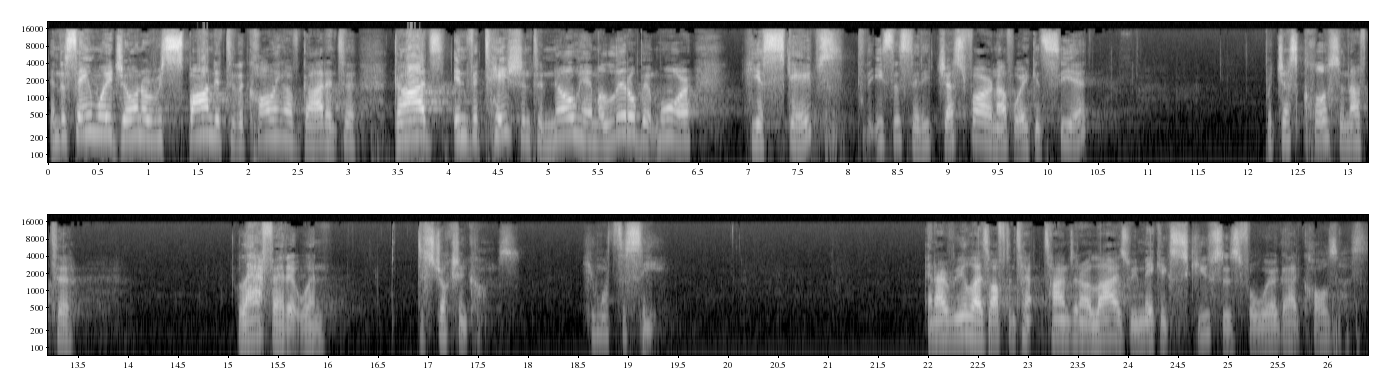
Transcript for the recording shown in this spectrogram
In the same way, Jonah responded to the calling of God and to God's invitation to know him a little bit more. He escapes to the east of the city just far enough where he could see it, but just close enough to laugh at it when destruction comes. He wants to see. And I realize oftentimes in our lives we make excuses for where God calls us.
